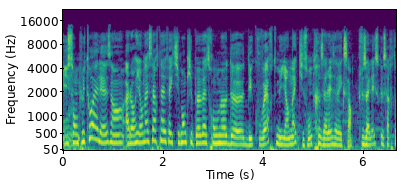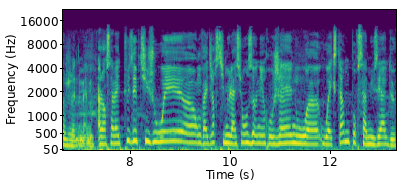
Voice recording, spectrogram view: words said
Ils sont plutôt à l'aise. Hein. Alors il y en a certains effectivement qui peuvent être en mode euh, découverte, mais il y en a qui sont très à l'aise avec ça, plus à l'aise que certains jeunes même. Alors ça va être plus des petits jouets, euh, on va dire stimulation zone érogène ou, euh, ou externe pour s'amuser à deux,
